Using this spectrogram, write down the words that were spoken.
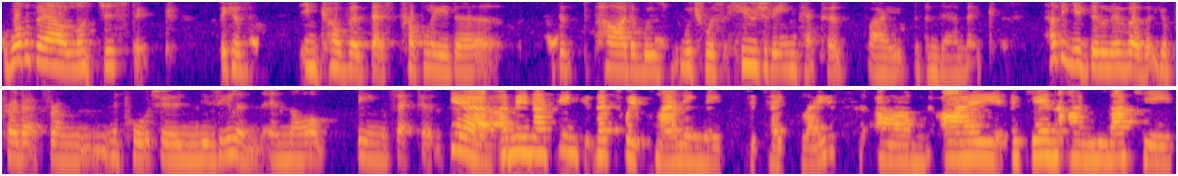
What about logistic? Because in COVID, that's probably the the part that was which was hugely impacted by the pandemic. How did you deliver the, your product from Nepal to New Zealand and not being affected? Yeah, I mean, I think that's where planning needs to take place. Um, I, again, I'm lucky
